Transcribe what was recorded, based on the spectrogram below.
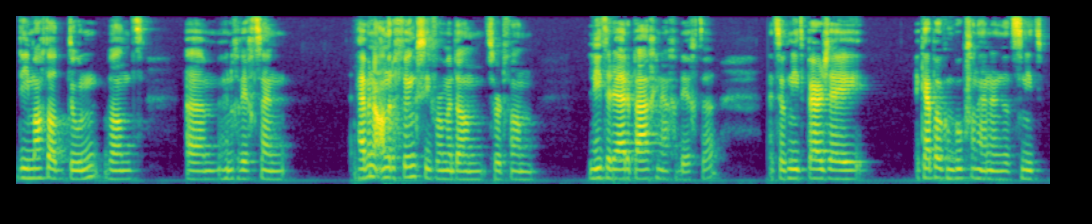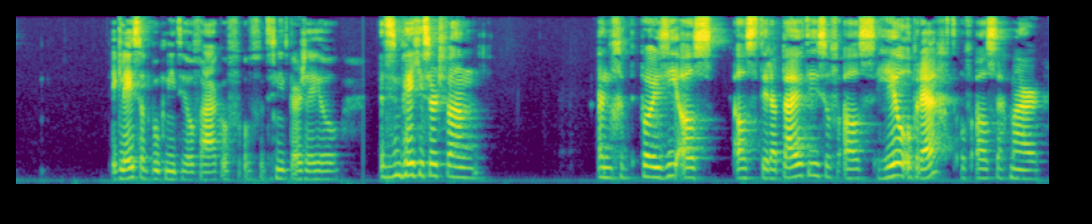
Die mag dat doen, want um, hun gedichten zijn, hebben een andere functie voor me dan een soort van literaire pagina gedichten. Het is ook niet per se... Ik heb ook een boek van hen en dat is niet... Ik lees dat boek niet heel vaak of, of het is niet per se heel... Het is een beetje een soort van... Een poëzie als, als therapeutisch of als heel oprecht of als zeg maar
